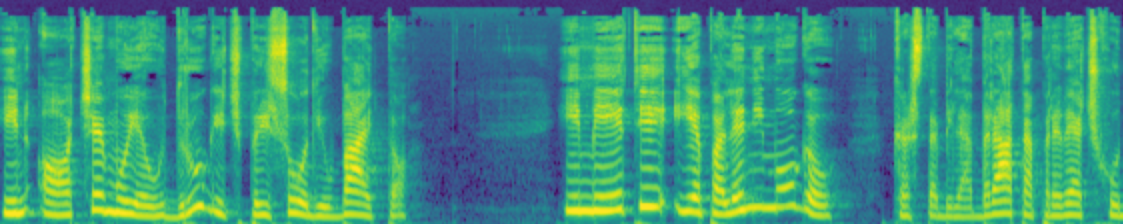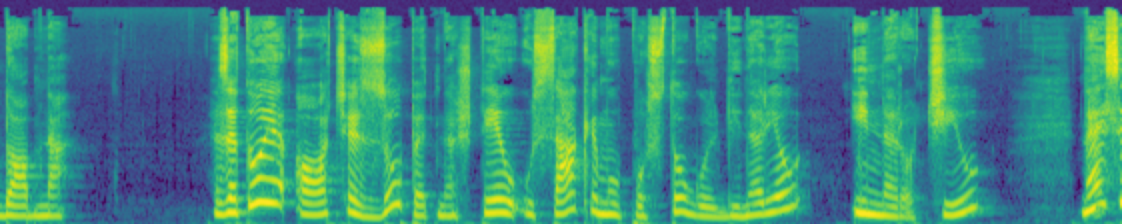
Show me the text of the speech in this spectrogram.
in oče mu je v drugič prisodil bajto. Imeti je pa le ni mogel, ker sta bila brata preveč hudobna. Zato je oče zopet naštel vsakemu po sto goldinarjev in naročil, naj se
